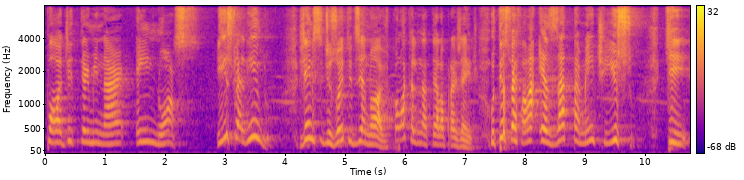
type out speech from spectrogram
pode terminar em nós. E isso é lindo. Gênesis 18 e 19, coloca ali na tela para a gente. O texto vai falar exatamente isso: que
